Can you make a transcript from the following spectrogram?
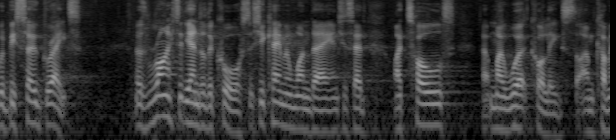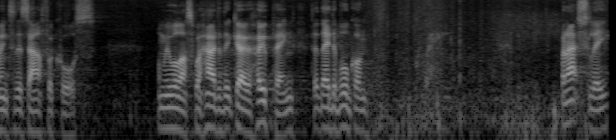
would be so great. It was right at the end of the course that she came in one day and she said, I told uh, my work colleagues that I'm coming to this Alpha course. And we all asked, well, how did it go? Hoping that they'd have all gone, great. But actually,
